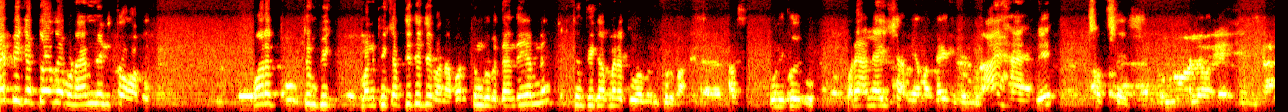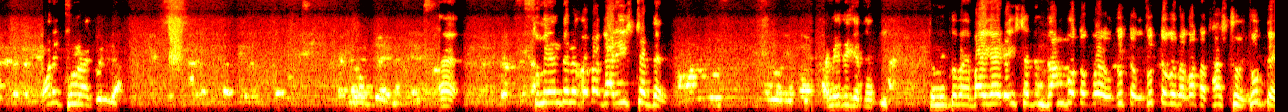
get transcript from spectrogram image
এই পিক আপ দেওয়া যাব না এমনি নিতে হবে। পরে তুমি pick- মানে পিক আপ দিতে দেবা না, পরে তুমি দেন দিই এমনি তুমি পিক আপ মানে বের করবা। উনি কইব, পরে আমি আইসা, আমি আমার গাড়ি করব আয় হ্যাঁ রে, সব শেষ। অনেকক্ষণ না। হ্যাঁ তুমি গাড়ি স্টার্ট দেন। আমি এদিকে থাকি। তুমি কইবা, ভাই, গাড়িটা স্টার্ট দেন। দাম কত কই দূরতে দূরতে কইবা, কথা ফাস্ট টু দূরতে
